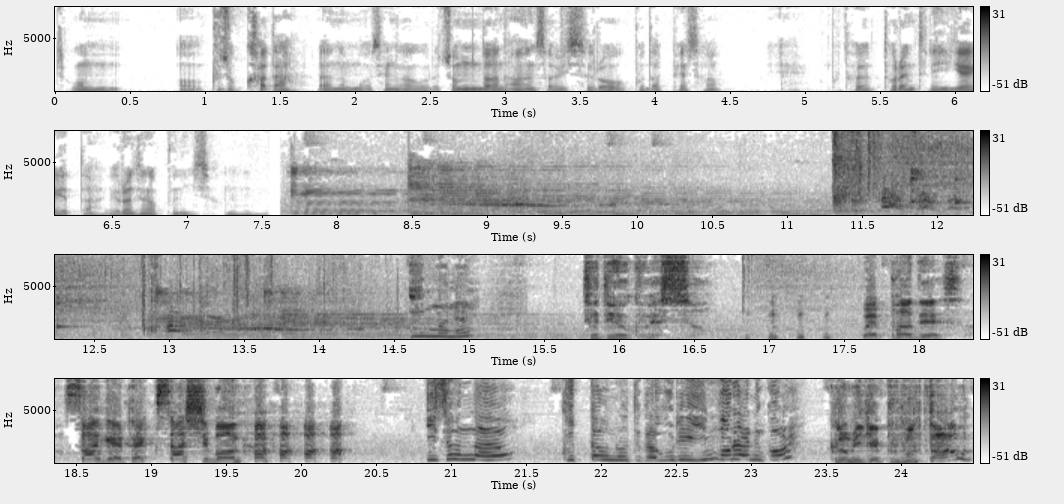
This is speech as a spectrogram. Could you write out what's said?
조금 어, 부족하다라는 뭐 생각으로 좀 더 나은 서비스로 보답해서 예, 토, 토렌트를 이겨야겠다 이런 생각뿐이죠. 임무는 드디어 구했어. 웹하드에서 싸게 140원. 잊었나요? 그 다운로드가 우리의 임무라는 걸 그럼 이게 불법 다운?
